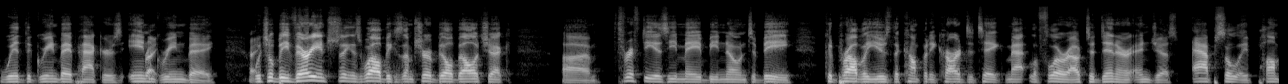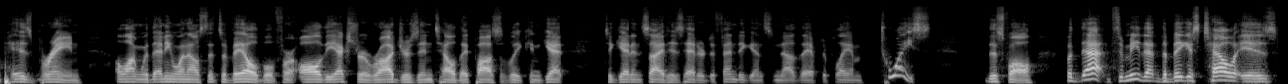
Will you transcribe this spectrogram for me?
with the Green Bay Packers in Right. Green Bay, Right. which will be very interesting as well because I'm sure Bill Belichick, um, thrifty as he may be known to be, could probably use the company card to take Matt Lafleur out to dinner and just absolutely pump his brain along with anyone else that's available for all the extra Rodgers intel they possibly can get to get inside his head or defend against him. Now they have to play him twice this fall. But that to me, that the biggest tell is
